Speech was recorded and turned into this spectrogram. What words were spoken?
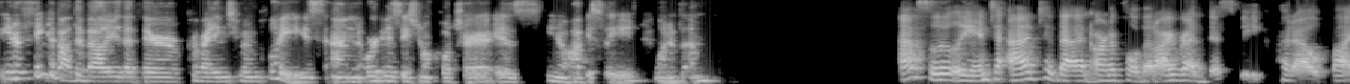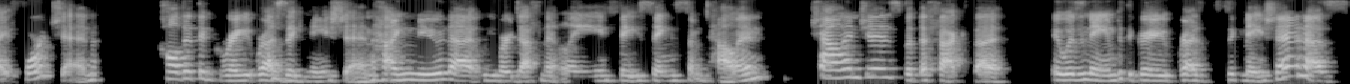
you know think about the value that they're providing to employees and organizational culture is you know obviously one of them absolutely and to add to that an article that i read this week put out by fortune called it the great resignation i knew that we were definitely facing some talent challenges but the fact that it was named the Great Resignation as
